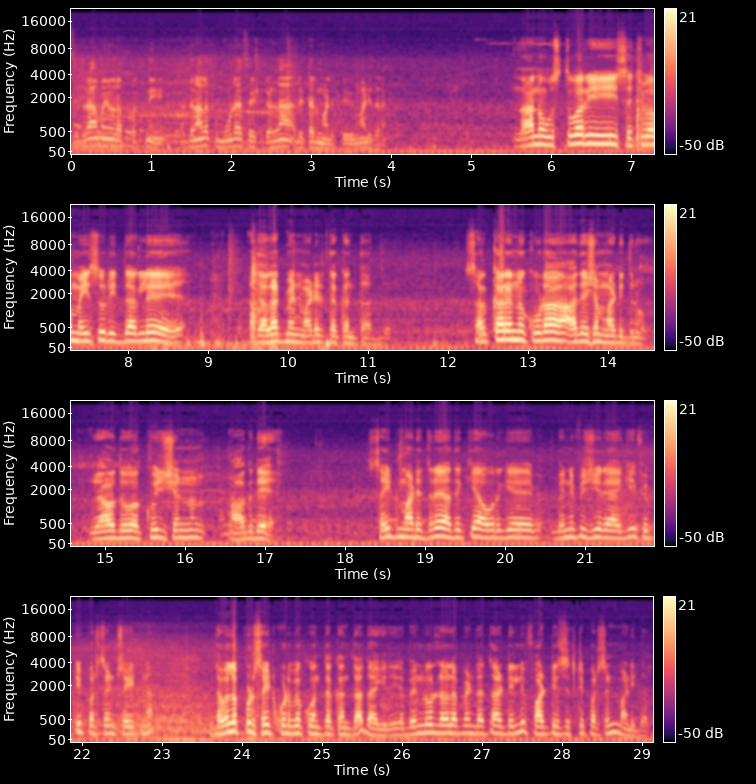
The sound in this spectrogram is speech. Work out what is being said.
ಸಿದ್ದರಾಮಯ್ಯವರ ಪತ್ನಿ ಹದಿನಾಲ್ಕು ಮೂಡ ಸೈಟ್ಗಳನ್ನ ರಿಟರ್ನ್ ಮಾಡಿರ್ತೀವಿ ಮಾಡಿದ್ದಾರೆ. ನಾನು ಉಸ್ತುವಾರಿ ಸಚಿವ ಮೈಸೂರು ಇದ್ದಾಗಲೇ ಅದು ಅಲಾಟ್ಮೆಂಟ್ ಮಾಡಿರ್ತಕ್ಕಂಥದ್ದು. ಸರ್ಕಾರನೂ ಕೂಡ ಆದೇಶ ಮಾಡಿದರು. ಯಾವುದು ಅಕ್ವಿಷನ್ ಆಗದೆ ಸೈಟ್ ಮಾಡಿದರೆ ಅದಕ್ಕೆ ಅವ್ರಿಗೆ ಬೆನಿಫಿಷಿಯರಿ ಆಗಿ ಫಿಫ್ಟಿ ಪರ್ಸೆಂಟ್ ಸೈಟ್ನ ಡೆವಲಪ್ಡ್ ಸೈಟ್ ಕೊಡಬೇಕು ಅಂತಕ್ಕಂಥದ್ದಾಗಿದೆ. ಈಗ ಬೆಂಗಳೂರು ಡೆವಲಪ್ಮೆಂಟ್ ಅಥಾರಿಟಿಯಲ್ಲಿ ಫಾರ್ಟಿ ಸಿಕ್ಸ್ಟಿ ಪರ್ಸೆಂಟ್ ಮಾಡಿದ್ದಾರೆ.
